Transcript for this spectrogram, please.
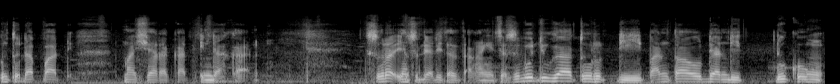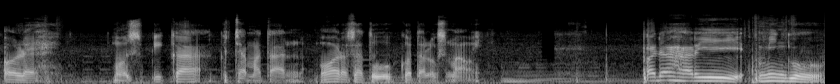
untuk dapat masyarakat indahkan. Surat yang sudah ditandatangani tersebut juga turut dipantau dan didukung oleh Muspika Kecamatan Muara Satu Kota Luxmawi. Pada hari Minggu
